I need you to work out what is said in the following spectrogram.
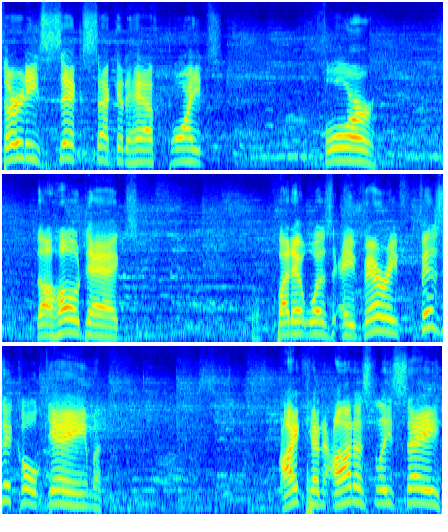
36 second half points for the Hodags. But it was a very physical game. I can honestly say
